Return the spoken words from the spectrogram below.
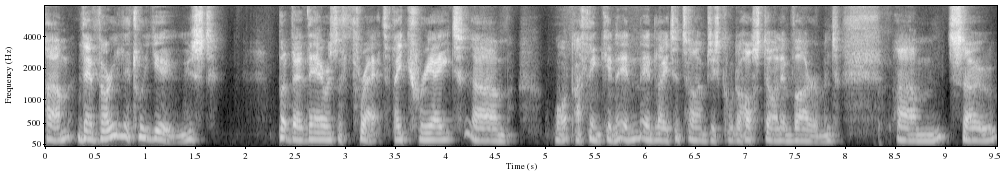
Um, they're very little used, but they're there as a threat. They create um, what I think in, in, in, later times is called a hostile environment. Um, so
